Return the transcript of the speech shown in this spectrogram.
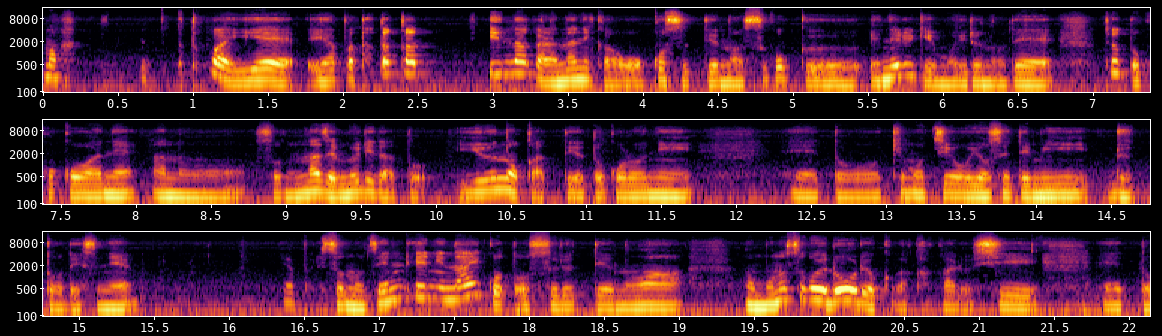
ー、まあとはいえやっぱ戦っていながら何かを起こすっていうのはすごくエネルギーもいるのでちょっとここはねあのそのなぜ無理だと言うのかっていうところに、えーと、気持ちを寄せてみるとですねやっぱりその前例にないことをするっていうのは、まあ、ものすごい労力がかかるし、えーと、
